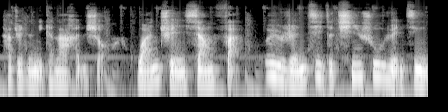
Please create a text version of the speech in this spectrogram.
他觉得你跟他很熟。完全相反，对于人际的亲疏远近，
